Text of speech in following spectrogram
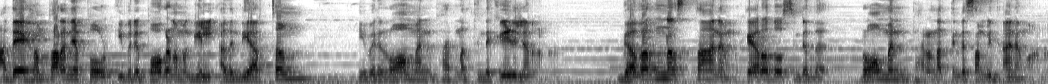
അദ്ദേഹം പറഞ്ഞപ്പോൾ ഇവർ പോകണമെങ്കിൽ അതിന്റെ അർത്ഥം ഇവർ റോമൻ ഭരണത്തിന്റെ കീഴിലാണ്. ഗവർണർ സ്ഥാനം ഹെറോദോസിന്റെത് റോമൻ ഭരണത്തിന്റെ സംവിധാനമാണ്.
